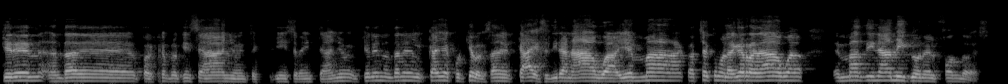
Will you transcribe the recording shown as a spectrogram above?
quieren andar, eh, por ejemplo, 15 años, 15, 20 años, quieren andar en el kayak, ¿por qué? Porque están en el kayak, se tiran agua, y es más, ¿cachai? Como la guerra de agua, es más dinámico en el fondo eso.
